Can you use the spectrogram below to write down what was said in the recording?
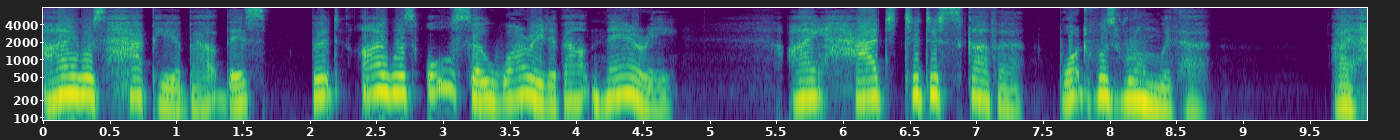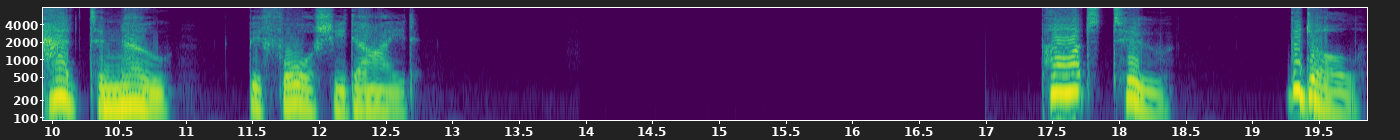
I was happy about this, but I was also worried about Mary. I had to discover what was wrong with her. I had to know before she died. Part 2 The Doll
